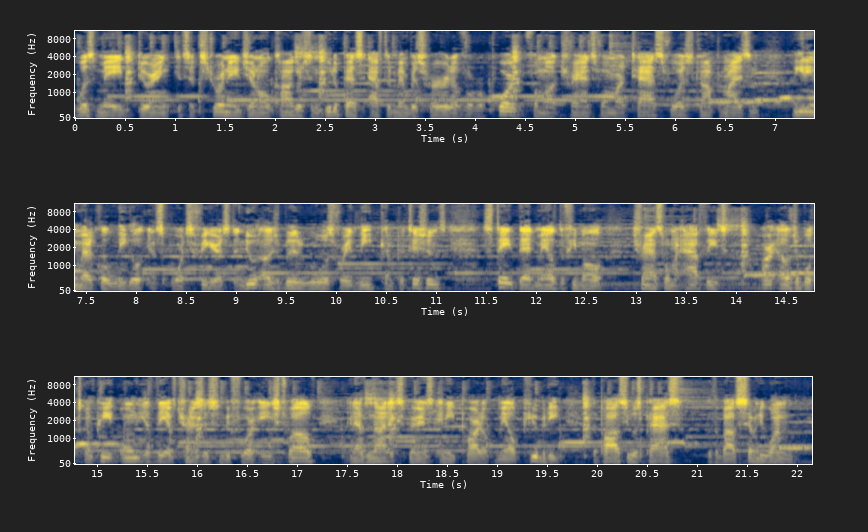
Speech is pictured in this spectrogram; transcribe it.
was made during its extraordinary General Congress in Budapest after members heard of a report from a Transformer task force compromising leading medical, legal, and sports figures. The new eligibility rules for elite competitions state that male to female Transformer athletes are eligible to compete only if they have transitioned before age 12 and have not experienced any part of male puberty. The policy was passed with about 71 percent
